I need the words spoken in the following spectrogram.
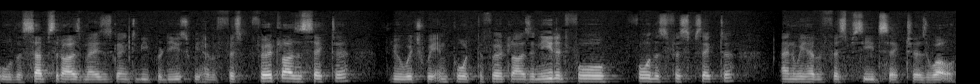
all the subsidized maize is going to be produced. We have a FISP fertilizer sector, through which we import the fertilizer needed for for this FISP sector, and we have a FISP seed sector as well.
